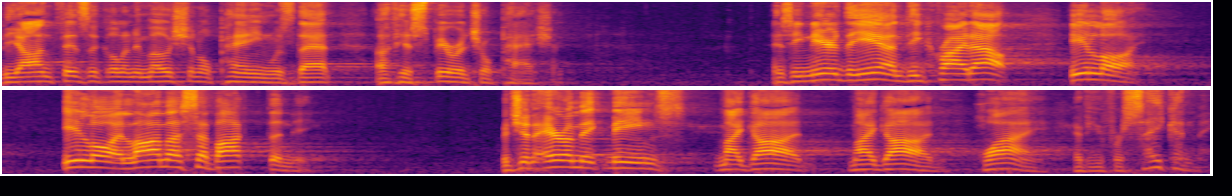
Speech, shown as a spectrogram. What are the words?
beyond physical and emotional pain, was that of his spiritual passion. As he neared the end, he cried out, Eloi, Eloi, lama sabachthani, which in Aramaic means, My God, my God, why have you forsaken me?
